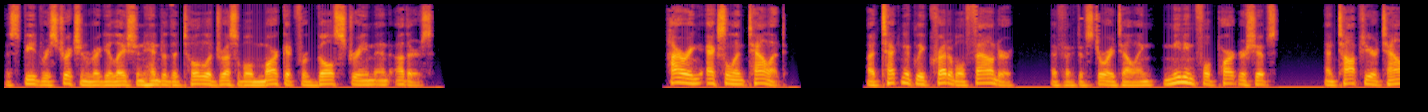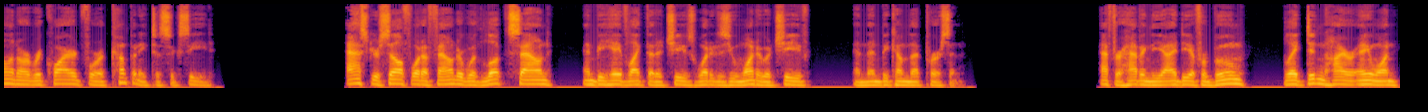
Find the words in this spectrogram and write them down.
The speed restriction regulation hindered the total addressable market for Gulfstream and others. Hiring excellent talent. A technically credible founder, effective storytelling, meaningful partnerships, and top tier talent are required for a company to succeed. Ask yourself what a founder would look, sound, and behave like that achieves what it is you want to achieve, and then become that person. After having the idea for Boom, Blake didn't hire anyone,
